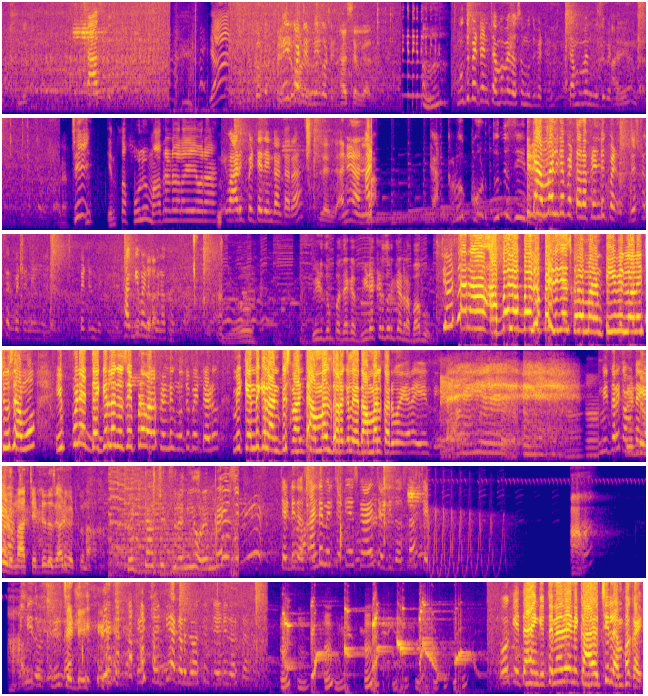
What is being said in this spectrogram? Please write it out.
టాస్క్ మీరు కొట్టండి మీరు కొట్టండి. అసలు కాదు. ముద్దు పెట్టండి చంప మీద వస్తే ముద్దు పెట్టండి. చంప మీద ముద్దు పెట్టండి. ఇంత పూలు మా ఫ్రెండ్ ఎలాగయ్యేవరా వాడికి పెట్టేది ఏంటంటారా? అమ్మాయిలకే పెట్టాలా? ఫ్రెండ్కి జస్ట్ ఒకసారి పెట్టండి. పెట్టండి పెట్టండి. పోనీ ఒకసారి. వీడి దుంప దగ్గర వీడెక్కడ దొరికాడు బాబు? చూసారా? అబ్బాయిలు అబ్బాయిలు పెళ్ళి చేసుకోవడం మనం టీవీలోనే చూసాము. ఇప్పుడే దగ్గరలో చూసి ఇప్పుడే వాళ్ళ ఫ్రెండ్కి ముద్దు పెట్టాడు. మీకు ఎందుకు ఇలా అనిపిస్తుంది? అంటే అమ్మాయిలు దొరకలేదు అమ్మాయిలు కరువు అయ్యారా ఏంటి? మీ ఇద్దరు కమిట్ అయ్యారా? నా చెడ్డి దోశ ఆడి పెట్టుకున్నా. ఫెంటాస్టిక్ ఫిరంగి యువర్ అమేజింగ్ చెడ్డి దోశ. అంటే మీరు చెడ్డి వేసుకున్నారా చెడ్డి దోశ? చెడ్డి చెడ్డి. అక్కడ దోశ చెడ్డి దోశ. ఓకే థ్యాంక్ యూ తినలేని కాయ వచ్చి లెంపకాయ.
